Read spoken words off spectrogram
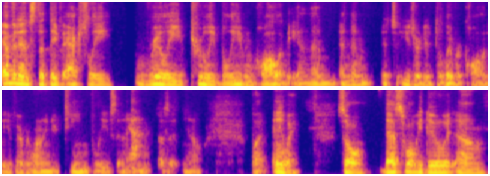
evidence that they've actually really truly believe in quality and then and then it's easier to deliver quality if everyone on your team believes in it yeah. and does it you know. But anyway so that's what we do um,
